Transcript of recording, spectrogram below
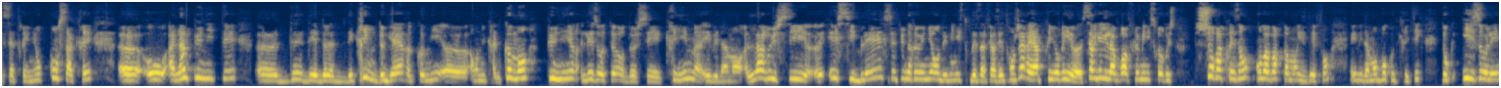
cette réunion consacrée à l'impunité euh, des, crimes de guerre commis euh, en Ukraine. Comment punir les auteurs de ces crimes? Évidemment, la Russie euh, est ciblée. C'est une réunion des ministres des Affaires étrangères et a priori, Sergei Lavrov, le ministre russe, sera présent. On va voir comment il se défend. Évidemment, beaucoup de critiques. Donc, isoler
